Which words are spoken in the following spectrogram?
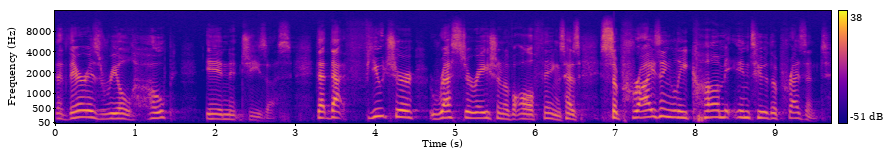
that there is real hope in Jesus. That that future restoration of all things has surprisingly come into the present.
